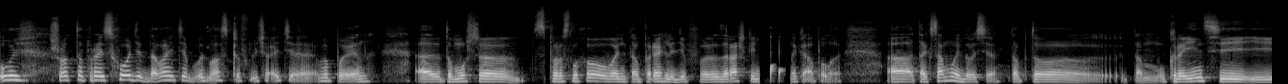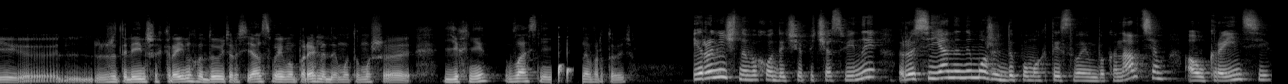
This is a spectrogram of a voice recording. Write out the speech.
Ой, що то происходит, давайте, будь ласка, включайте VPN. Е, Тому що з прослуховувань та переглядів е, зражки ні не капало. А, так само і досі. Тобто там українці і жителі інших країн годують росіян своїми переглядами, тому що їхні власні не вартують. Іронічно виходить, що під час війни росіяни не можуть допомогти своїм виконавцям, а українці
